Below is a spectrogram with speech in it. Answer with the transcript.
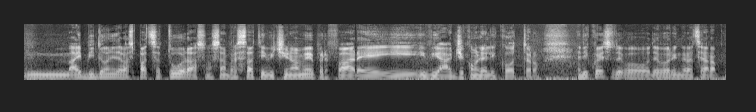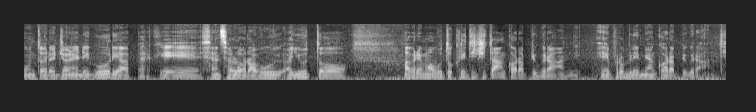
mm, ai bidoni della spazzatura, sono sempre stati vicino a me per fare i, i viaggi con l'elicottero e di questo devo, devo ringraziare appunto Regione Liguria perché senza il loro aiuto avremmo avuto criticità ancora più grandi e problemi ancora più grandi.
